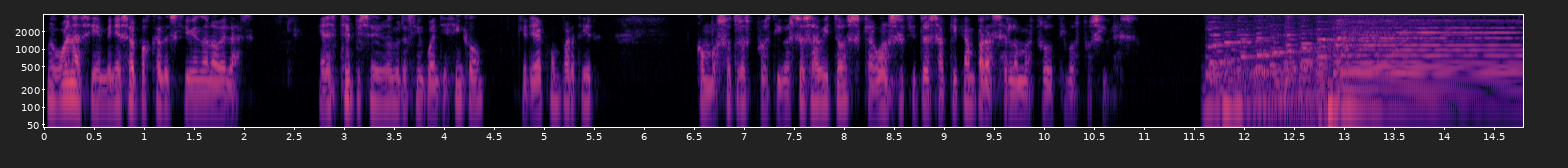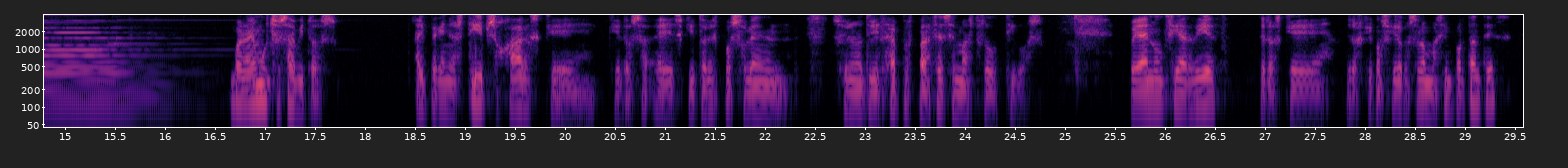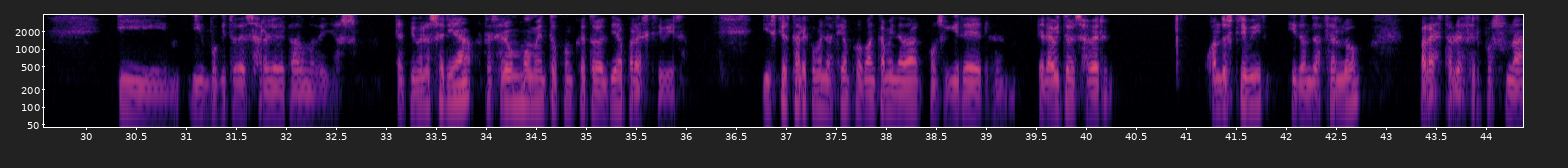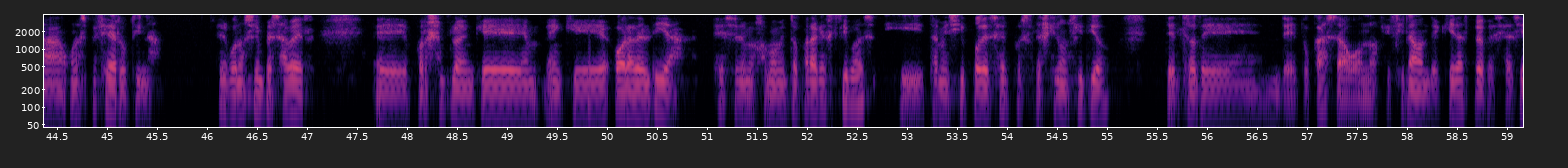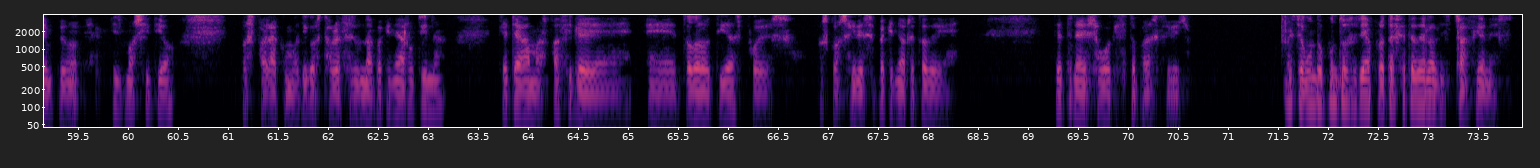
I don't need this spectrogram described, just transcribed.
Muy buenas y bienvenidos al podcast de Escribiendo Novelas. En este episodio número 55 quería compartir con vosotros pues diversos hábitos que algunos escritores aplican para ser lo más productivos posibles. Bueno, hay muchos hábitos. Hay pequeños tips o hacks que, los eh, escritores pues suelen, suelen utilizar pues para hacerse más productivos. Voy a enunciar 10 de los que, de los que considero que son los más importantes y, un poquito de desarrollo de cada uno de ellos. El primero sería reservar un momento concreto del día para escribir. Y es que esta recomendación pues, va encaminada a conseguir el, hábito de saber cuándo escribir y dónde hacerlo para establecer pues, una, especie de rutina. Es bueno siempre saber, eh, por ejemplo, en qué, en qué hora del día es el mejor momento para que escribas y también si puede ser pues elegir un sitio dentro de, tu casa o una oficina donde quieras, pero que sea siempre el mismo sitio, pues para, como digo, establecer una pequeña rutina que te haga más fácil eh, eh, todos los días, pues, pues conseguir ese pequeño reto de, tener ese huequecito para escribir. El segundo punto sería protégete de las distracciones.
